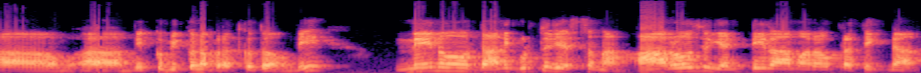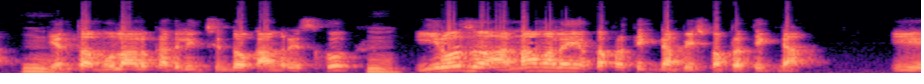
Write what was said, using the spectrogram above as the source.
ఆ, బిక్కు బిక్కున బ్రతుకుతూ ఉంది నేను దాన్ని గుర్తు చేస్తున్నాను ఆ రోజు ఎన్టీ రామారావు ప్రతిజ్ఞ ఎంత మూలాలు కదిలించిందో కాంగ్రెస్కు. ఈ రోజు అన్నామలై యొక్క ప్రతిజ్ఞ భీష్మ ప్రతిజ్ఞ. ఈ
